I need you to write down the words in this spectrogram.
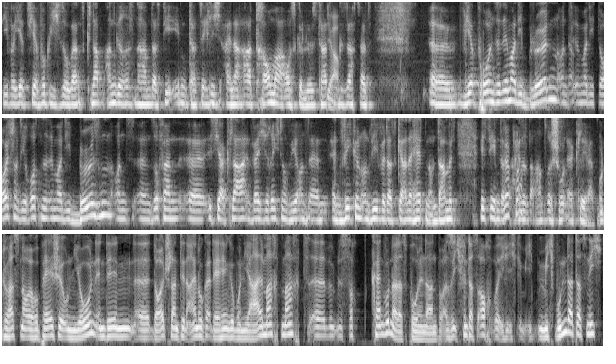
die wir jetzt hier wirklich so ganz knapp angerissen haben, dass die eben tatsächlich eine Art Trauma ausgelöst hat ja. und gesagt hat, äh, wir Polen sind immer die Blöden und ja. immer die Deutschen und die Russen sind immer die Bösen. Und insofern äh, ist ja klar, in welche Richtung wir uns en entwickeln und wie wir das gerne hätten. Und damit ist eben das ja, eine oder andere schon erklärt. Und du hast eine Europäische Union, in denen äh, Deutschland den Eindruck der Hegemonialmacht macht. Äh, ist doch kein Wunder, dass Polen da. Also ich finde das auch, ich, ich, mich wundert das nicht.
